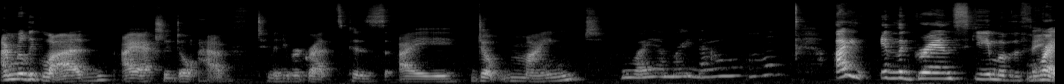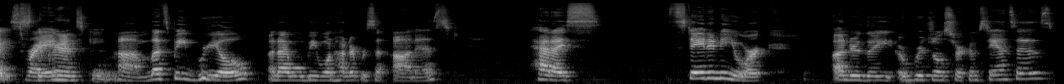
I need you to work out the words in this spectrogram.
I'm really glad. I actually don't have too many regrets because I don't mind who I am right now. I, in the grand scheme of the things, right, right? The grand scheme. um, let's be real, and I will be 100% honest. Had I s- stayed in New York under the original circumstances,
